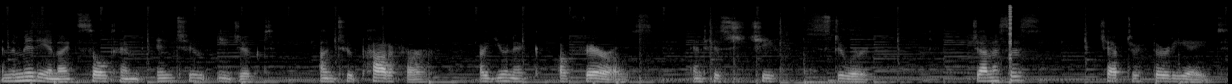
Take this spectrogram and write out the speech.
And the Midianites sold him into Egypt unto Potiphar, a eunuch of Pharaoh's, and his chief steward. Genesis chapter 38.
